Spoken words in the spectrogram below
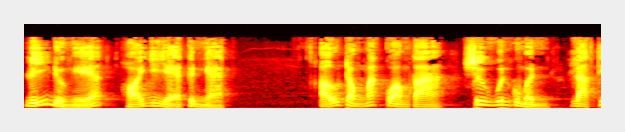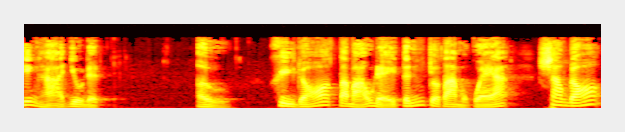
Lý Đường Nghĩa hỏi với vẻ kinh ngạc. Ở trong mắt của ông ta, sư huynh của mình là thiên hạ vô địch. Ừ, khi đó ta bảo đệ tính cho ta một quẻ, sau đó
